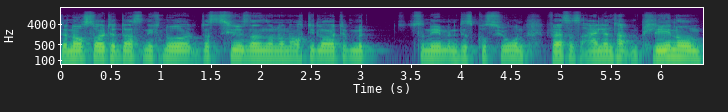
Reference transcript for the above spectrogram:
Dennoch sollte das nicht nur das Ziel sein, sondern auch die Leute mit zu nehmen in Diskussionen. Ich weiß, das Island hat ein Plenum,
